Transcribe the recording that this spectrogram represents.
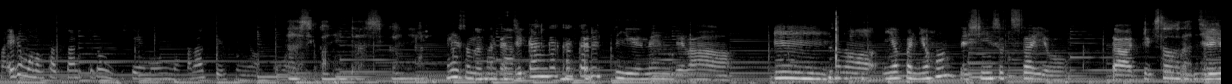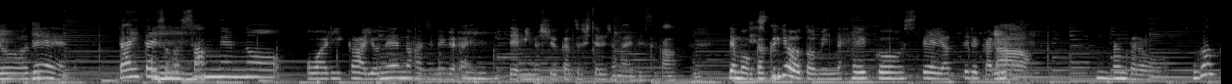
まあ、得るものもたくさんあるけど犠牲も多いのかなっていうふうには思います。確かに確かにね、そのなんか時間がかかるっていう面では、うん。そのやっぱ日本って新卒採用が結構重要で、大体そのうん。3年の終わりか4年の初めぐらいうんでみんな就活してるじゃないですか。でも学業とみんな並行してやってるから、なんだろう、すごく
